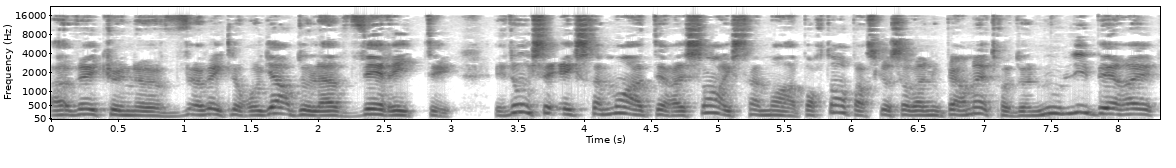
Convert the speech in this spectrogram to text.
avec, le regard de la vérité. Et donc c'est extrêmement intéressant, extrêmement important, parce que ça va nous permettre de nous libérer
